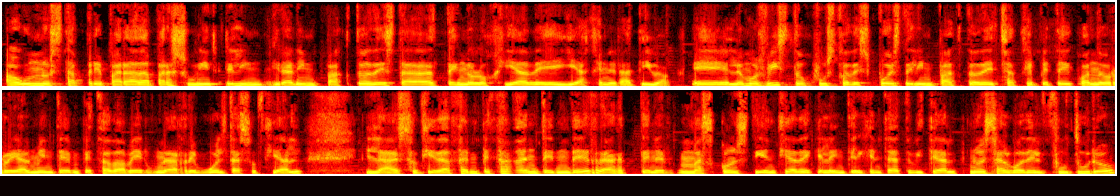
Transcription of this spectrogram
aún no está preparada para asumir el gran impacto de esta tecnología de IA generativa. Eh, lo hemos visto justo después del impacto de ChatGPT cuando realmente ha empezado a haber una revuelta social. La sociedad ha empezado a entender, a tener más conciencia de que la inteligencia artificial no es algo del futuro,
